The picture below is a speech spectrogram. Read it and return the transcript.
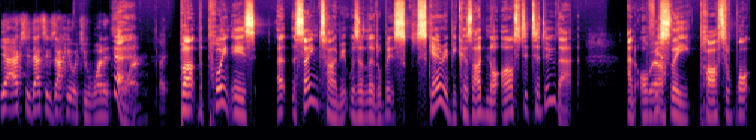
Yeah, actually, that's exactly what you wanted Yeah. for. Right. But the point is, at the same time, it was a little bit scary because I'd not asked it to do that. And obviously, part of what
